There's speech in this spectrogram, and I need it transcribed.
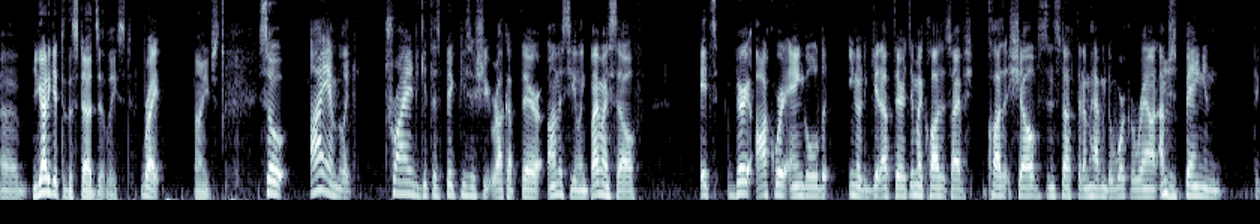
um, You got to get to the studs at least right. on each. So I am like trying to get this big piece of sheetrock up there on the ceiling by myself. It's very awkward angled, you know, to get up there. It's in my closet, so I have sh- closet shelves and stuff that I'm having to work around. I'm just banging the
